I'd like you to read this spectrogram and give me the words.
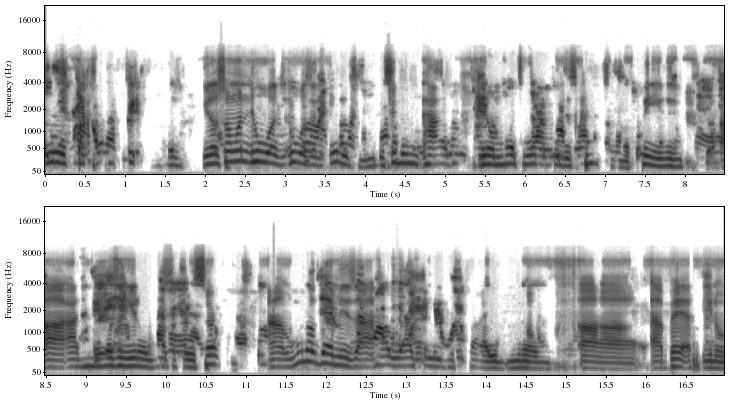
you know you know, someone who was who was an who shouldn't have, you know, much wonderful description of things, uh, and he wasn't, you know, multiple research. Uh, one of them is uh, how we actually describe, you know, uh, uh, Beth, you know,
